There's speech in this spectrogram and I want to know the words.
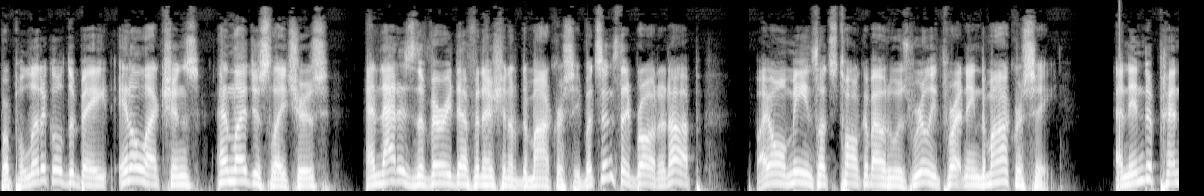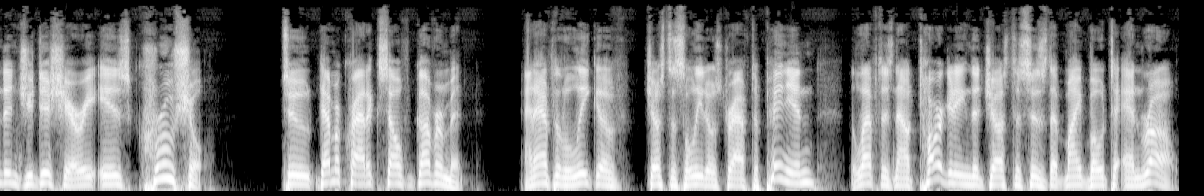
for political debate in elections and legislatures, and that is the very definition of democracy. But since they brought it up, by all means, let's talk about who is really threatening democracy." An independent judiciary is crucial to democratic self-government. And after the leak of Justice Alito's draft opinion, the left is now targeting the justices that might vote to end Roe.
